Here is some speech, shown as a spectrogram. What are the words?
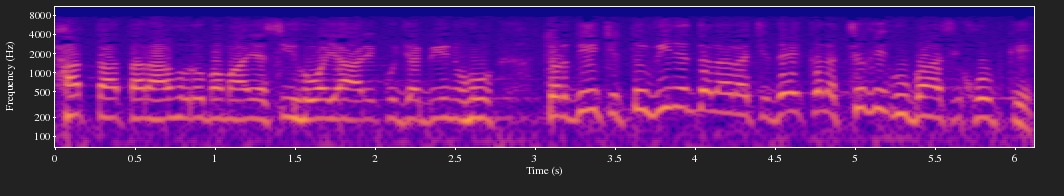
حتی تراه ربما یصیح و یعرق جبینه تر دی چی ته وینی ده لره چی دی کله چغی اوباسی خوب کی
